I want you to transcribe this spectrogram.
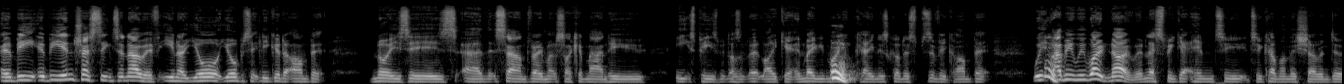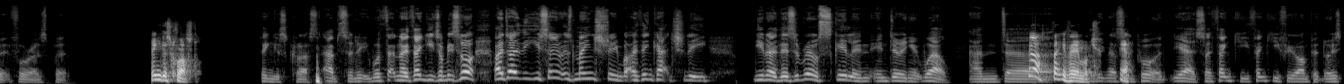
It'd be it'd be interesting to know if you know you're you're particularly good at armpit noises uh, that sound very much like a man who eats peas but doesn't look like it, and maybe Michael hmm. Caine has got a specific armpit. We, hmm. I mean, we won't know unless we get him to to come on this show and do it for us. But Fingers crossed. Fingers crossed. Absolutely. Well, th- no, thank you, Tom. It's not. I don't think you said it was mainstream, but I think actually, you know, there's a real skill in in doing it well, and uh, Yeah, thank you very much. I think that's Yeah. important. Yeah. So thank you, thank you for your armpit noise.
